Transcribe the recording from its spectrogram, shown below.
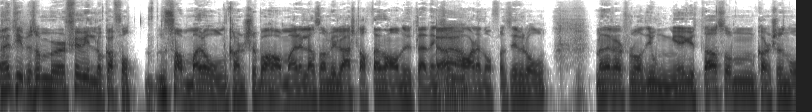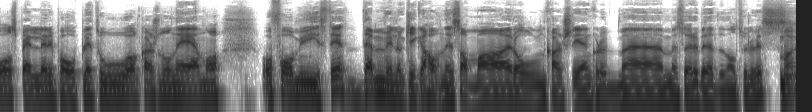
Og En type som Murphy ville nok ha fått den samme rollen kanskje på Hamar. eller altså Han ville jo erstatte en annen utlending Ja, som har den offensive rollen. Men det er klart for noen av de unge gutta som kanskje nå spiller i Powerplay 2 og kanskje noen i 1 og, og får mye istid, dem vil nok ikke havne i samme rollen kanskje i en klubb med, med større bredde, naturligvis. Nei.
